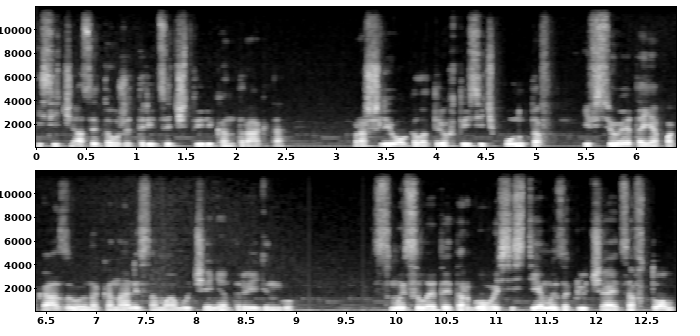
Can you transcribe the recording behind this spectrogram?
и сейчас это уже 34 контракта. Прошли около 3000 пунктов и все это я показываю на канале самообучения трейдингу. Смысл этой торговой системы заключается в том,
